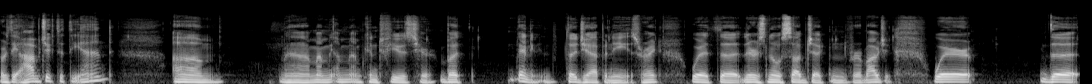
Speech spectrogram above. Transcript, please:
or the object at the end. Um, I'm, I'm, I'm confused here, but anyway, the Japanese, right? With the, there's no subject and verb object, where the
